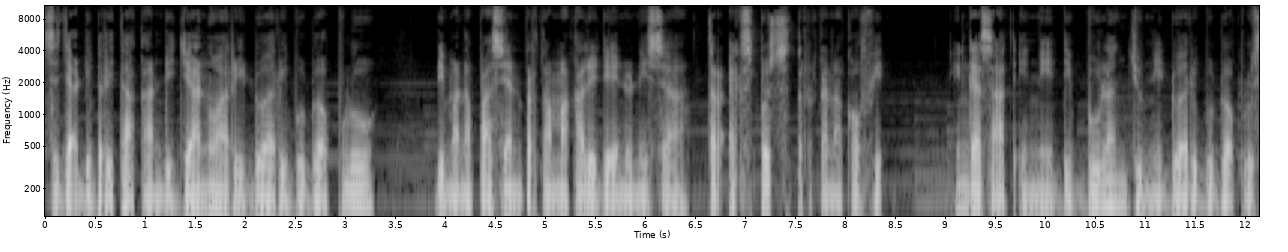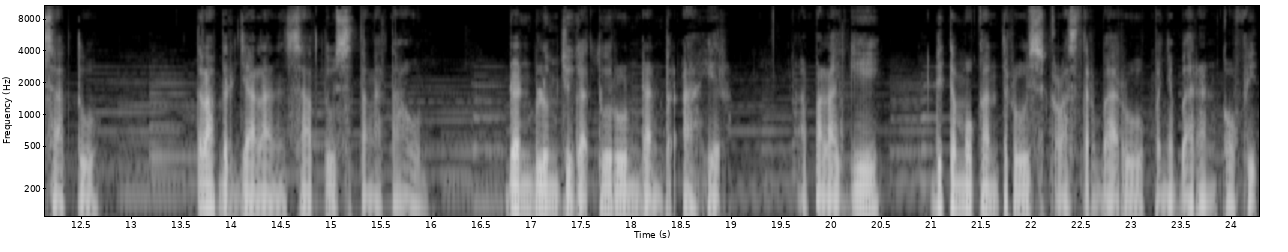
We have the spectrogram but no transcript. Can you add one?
Sejak diberitakan di Januari 2020, di mana pasien pertama kali di Indonesia terekspos terkena COVID hingga saat ini di bulan Juni 2021 telah berjalan satu setengah tahun dan belum juga turun dan berakhir. Apalagi ditemukan terus kelas terbaru penyebaran COVID.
